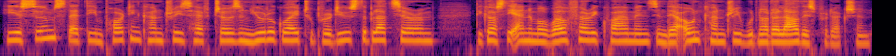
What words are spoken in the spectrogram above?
He assumes that the importing countries have chosen Uruguay to produce the blood serum because the animal welfare requirements in their own country would not allow this production.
